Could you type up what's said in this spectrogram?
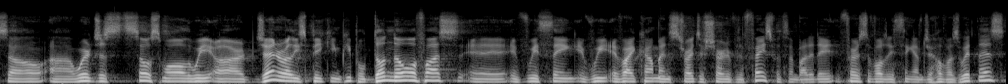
So uh, we're just so small. We are, generally speaking, people don't know of us. Uh, if we think, if we, if I come and try to share the face with somebody, they, first of all, they think I'm Jehovah's Witness,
